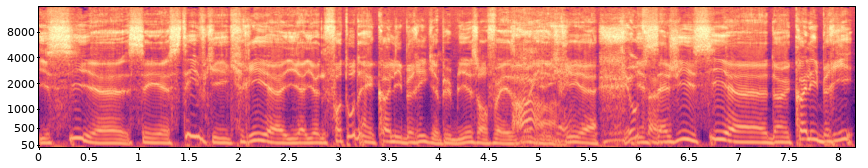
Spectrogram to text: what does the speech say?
ici. euh, c'est Steve qui écrit. euh, Il y, a- il y a une photo d'un colibri qui a publié sur Facebook. Ah, il écrit. euh, Cute, il s'agit ici euh, d'un colibri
